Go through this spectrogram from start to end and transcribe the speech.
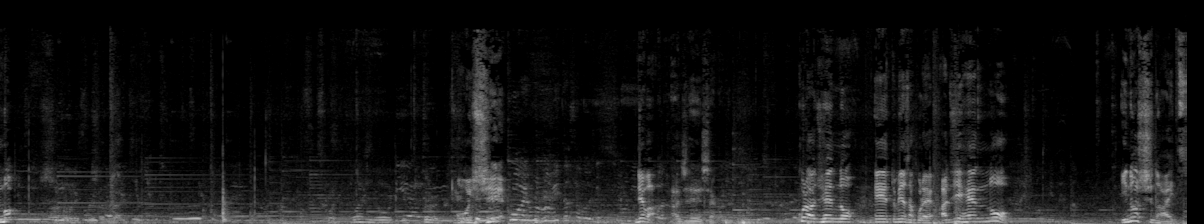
まっ。美味しい。では味変したから。これ味変のえっ、と皆さんこれ味変のイノシシのあいつ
